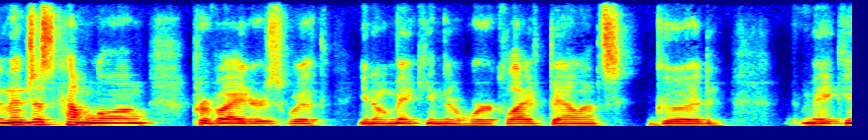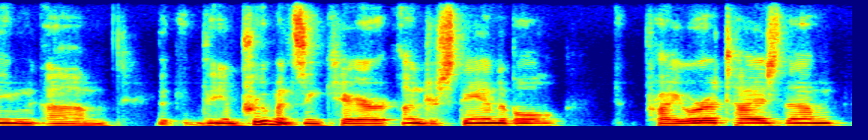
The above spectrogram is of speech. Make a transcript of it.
And then just come along providers with you know making their work life balance good, making um, the, the improvements in care understandable, prioritize them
